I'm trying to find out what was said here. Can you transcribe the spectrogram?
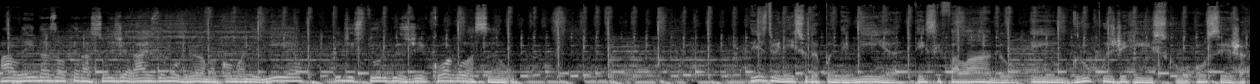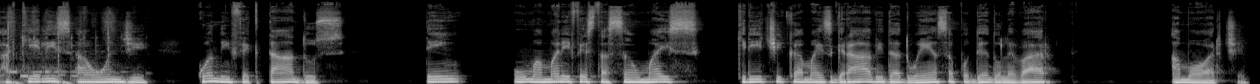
além das alterações gerais do hemograma como anemia e distúrbios de coagulação. Desde o início da pandemia, tem se falado em grupos de risco, ou seja, aqueles aonde, quando infectados, têm uma manifestação mais crítica, mais grave da doença, podendo levar à morte.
